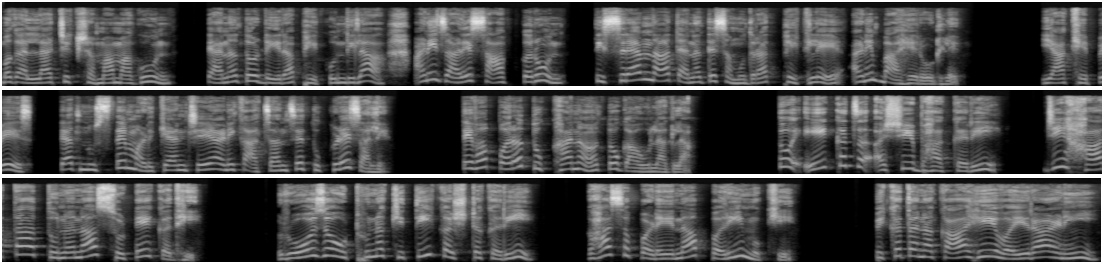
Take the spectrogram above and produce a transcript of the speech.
मग अल्लाची क्षमा मागून त्यानं तो डेरा फेकून दिला आणि जाळे साफ करून तिसऱ्यांदा त्यानं ते समुद्रात फेकले आणि बाहेर ओढले. या खेपेस त्यात नुसते मडक्यांचे आणि काचांचे तुकडेच आले. तेव्हा परत दुःखानं तो गाऊ लागला. तो एकच अशी भाकरी जी हातातून ना सुटे कधी. रोज उठून किती कष्ट करी घास पडेना परीमुखी. परिमुखी काही वैराणी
